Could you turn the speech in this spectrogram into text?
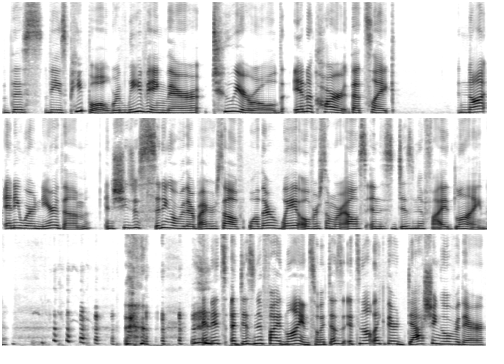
this these people were leaving their 2-year-old in a cart that's like not anywhere near them and she's just sitting over there by herself while they're way over somewhere else in this Disneyfied line. and it's a Disneyfied line, so it does it's not like they're dashing over there,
